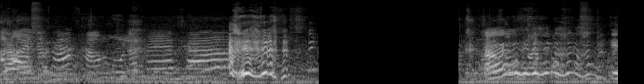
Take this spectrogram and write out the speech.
อร่อยนะคะ เอ้ากิ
